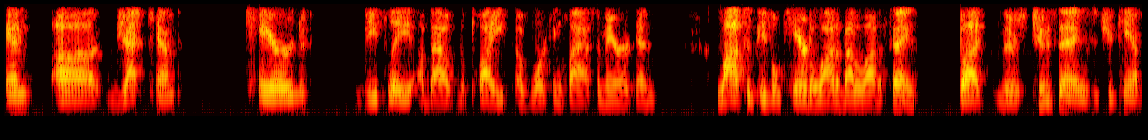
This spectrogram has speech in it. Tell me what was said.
and uh, Jack Kemp cared deeply about the plight of working class Americans. Lots of people cared a lot about a lot of things. But there's two things that you can't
